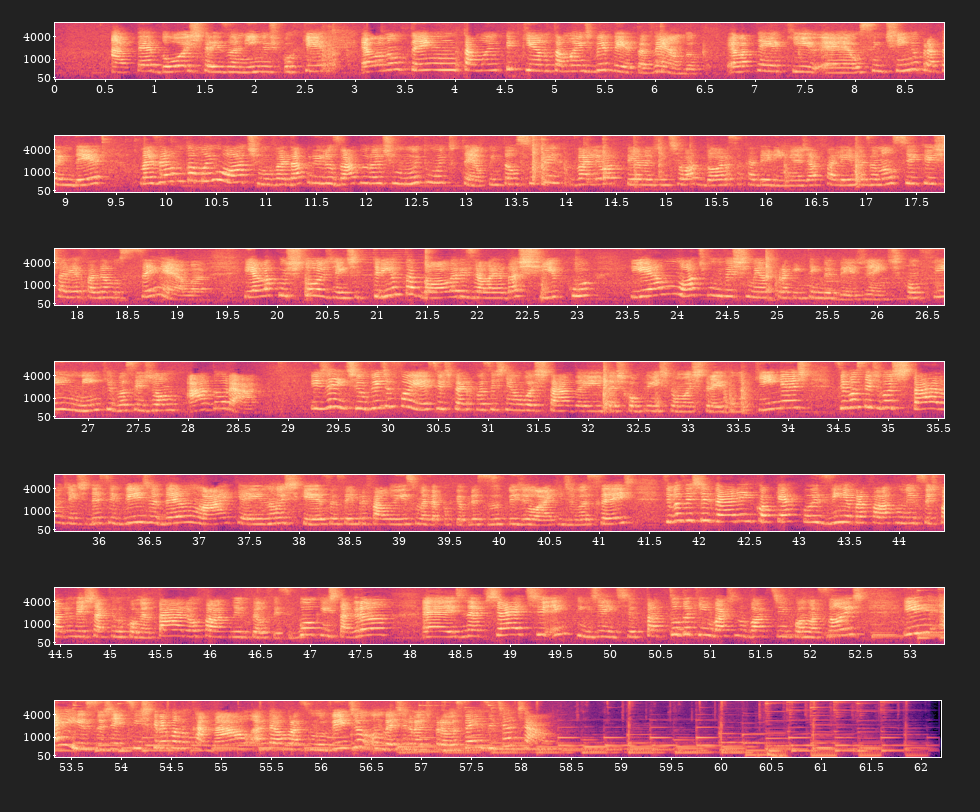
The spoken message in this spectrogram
até dois, três aninhos, porque ela não tem um tamanho pequeno, tamanho de bebê, tá vendo? Ela tem aqui é, o cintinho para prender, mas é um tamanho ótimo, vai dar pra ele usar durante muito, muito tempo. Então super valeu a pena, gente. Eu adoro essa cadeirinha, já falei, mas eu não sei o que eu estaria fazendo sem ela. E ela custou, gente, 30 dólares, ela é da Chico. E é um ótimo investimento para quem tem bebê, gente. Confiem em mim que vocês vão adorar. E, gente, o vídeo foi esse. Eu espero que vocês tenham gostado aí das comprinhas que eu mostrei do Luquinhas. Se vocês gostaram, gente, desse vídeo, dê um like aí. Não esqueça, eu sempre falo isso, mas é porque eu preciso pedir o like de vocês. Se vocês tiverem qualquer coisinha pra falar comigo, vocês podem deixar aqui no comentário ou falar comigo pelo Facebook, Instagram, é, Snapchat, enfim, gente, tá tudo aqui embaixo no box de informações. E é isso, gente. Se inscreva no canal. Até o próximo vídeo. Um beijo grande pra vocês e tchau, tchau!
